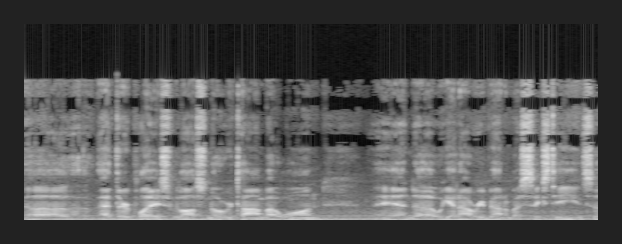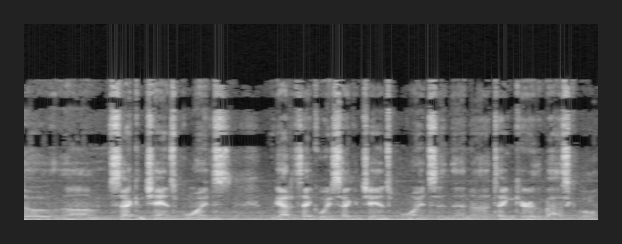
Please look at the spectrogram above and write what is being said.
Uh, at their place, we lost in overtime by one, and uh, we got out rebounded by 16. So um, second chance points, we got to take away second chance points, and then uh, taking care of the basketball.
